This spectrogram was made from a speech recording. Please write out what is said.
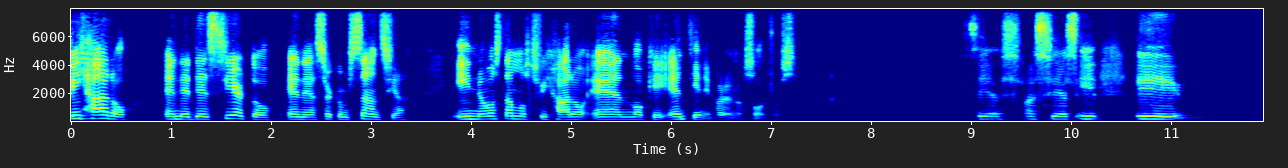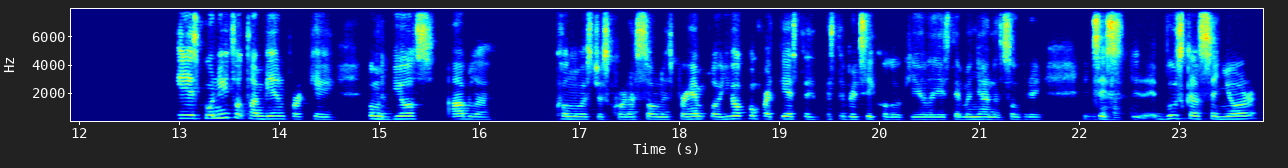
fijados en el desierto, en la circunstancia, y no estamos fijados en lo que Él tiene para nosotros. Así es, así es. Y, y, y es bonito también porque como Dios habla con nuestros corazones. Por ejemplo, yo compartí este, este versículo que yo leí esta mañana sobre, dice, busca al Señor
